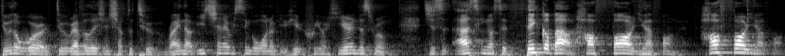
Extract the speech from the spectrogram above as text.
do the word, do Revelation chapter 2. Right now, each and every single one of you here, who are here in this room, Jesus asking us to think about how far you have fallen. How far you have fallen.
